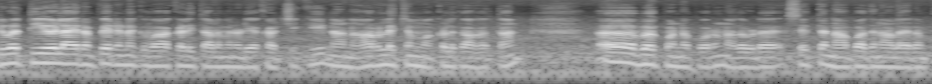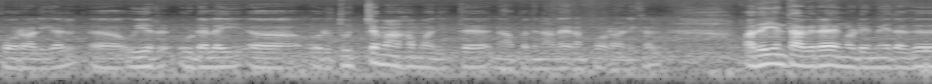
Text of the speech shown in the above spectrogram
இருபத்தி ஏழாயிரம் பேர் எனக்கு வாக்களித்தாலும் என்னுடைய கட்சிக்கு நான் ஆறு லட்சம் மக்களுக்காகத்தான் ஒர்க் பண்ண போகிறேன் அதோட செத்த நாற்பத்தி நாலாயிரம் போராளிகள் உயிர் உடலை ஒரு துச்சமாக மதித்த நாற்பத்தி நாலாயிரம் போராளிகள். அதையும் தவிர எங்களுடைய மேதகு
